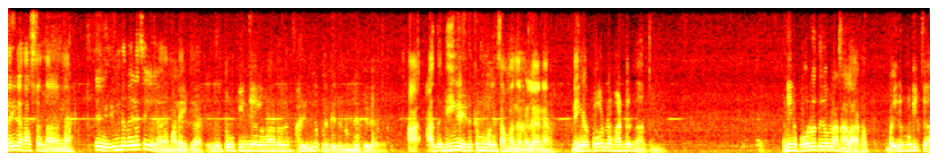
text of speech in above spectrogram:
செய்யற கஷ்டம் தான் என்ன இந்த வேலை செய்யல மலைக்குல இது தூக்கி இஞ்சால வாடுறது அது என்ன பண்ணிட்டு நம்ம தெரியாது. அது நீங்க இதுக்கு உங்களுக்கு சம்பந்தம் இல்லை என்ன நீங்க போடுற மட்டும்தான். நீங்க போடுறதுக்கு எவ்வளவு நாள் ஆகும்? இது முடிச்சா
